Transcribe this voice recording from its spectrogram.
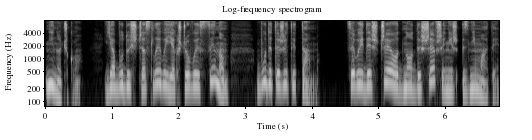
Ніночко, я буду щасливий, якщо ви з сином будете жити там. Це вийде ще одно дешевше, ніж знімати.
